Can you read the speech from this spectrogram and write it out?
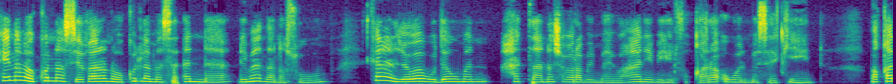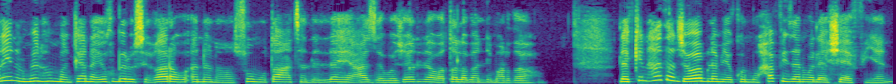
حينما كنا صغارا وكلما سألنا لماذا نصوم كان الجواب دوما حتى نشعر بما يعاني به الفقراء والمساكين. وقليل منهم من كان يخبر صغاره أننا نصوم طاعة لله عز وجل وطلبا لمرضاه لكن هذا الجواب لم يكن محفزا ولا شافيا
